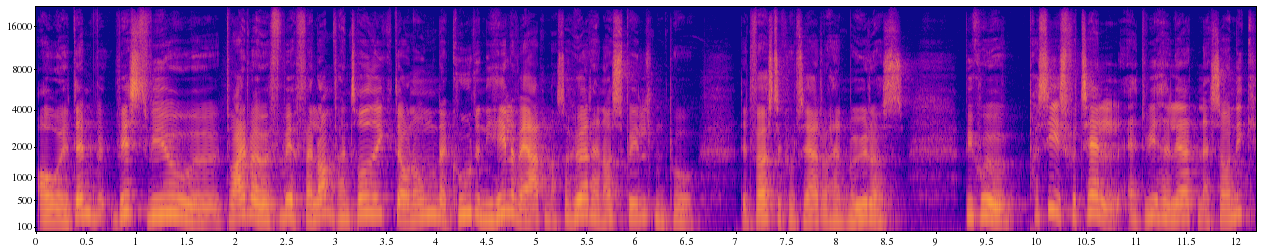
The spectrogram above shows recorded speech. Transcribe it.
Og øh, den vidste vi jo, øh, Dwight var jo ved at falde om, for han troede ikke, der var nogen, der kunne den i hele verden. Og så hørte han også spille den på den første koncert, hvor han mødte os. Vi kunne jo præcis fortælle, at vi havde lært den af Sonic,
